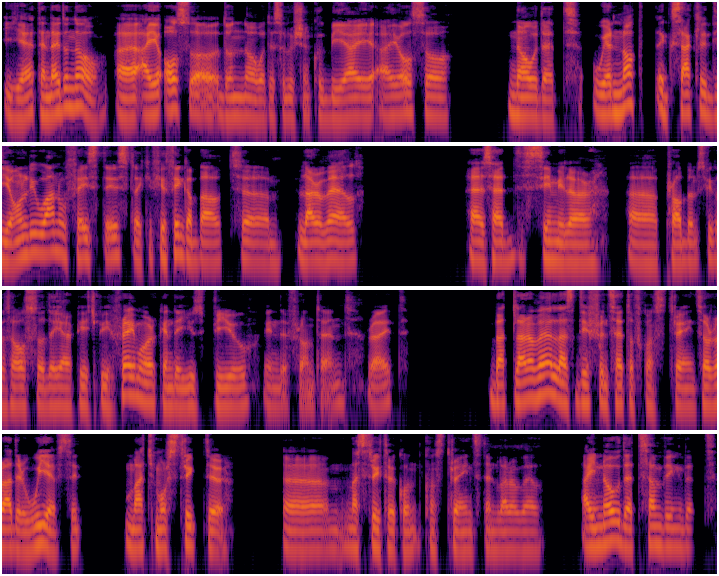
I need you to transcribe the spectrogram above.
yet, and I don't know. Uh, I also don't know what the solution could be. I I also know that we are not exactly the only one who faced this. Like if you think about um, Laravel, has had similar uh, problems because also they are PHP framework and they use Vue in the front end, right? But Laravel has different set of constraints, or rather, we have much more stricter, uh, much stricter con- constraints than Laravel. I know that something that,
